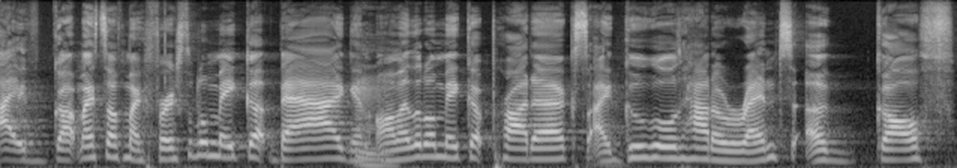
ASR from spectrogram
I've got myself my first little makeup bag Mm. and all my little makeup products. I googled how to rent a golf,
